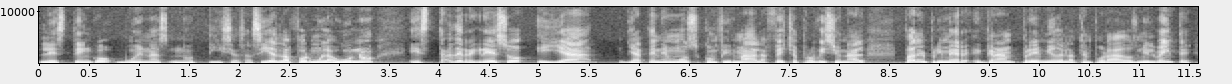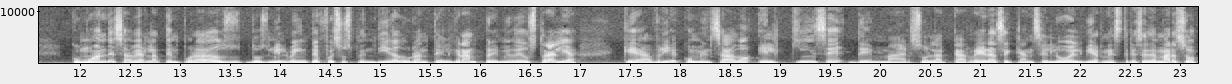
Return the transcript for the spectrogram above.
les tengo buenas noticias. Así es, la Fórmula 1 está de regreso y ya ya tenemos confirmada la fecha provisional para el primer Gran Premio de la temporada 2020. Como han de saber, la temporada 2020 fue suspendida durante el Gran Premio de Australia, que habría comenzado el 15 de marzo. La carrera se canceló el viernes 13 de marzo,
